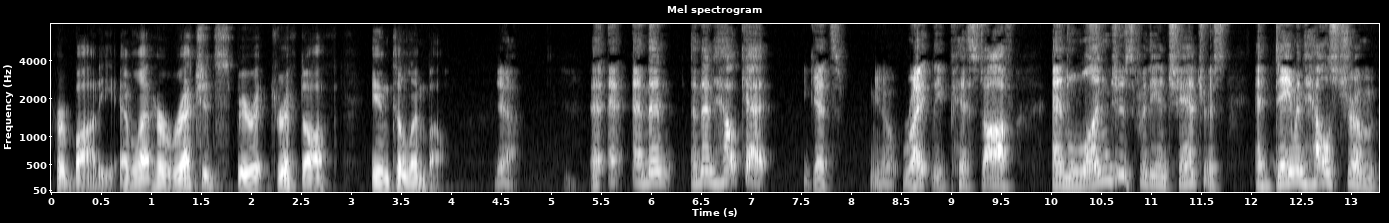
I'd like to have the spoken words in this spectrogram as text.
her body and let her wretched spirit drift off into limbo. Yeah. And, then and then Hellcat gets, you know, rightly pissed off and lunges for the enchantress and Daimon Hellstrom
